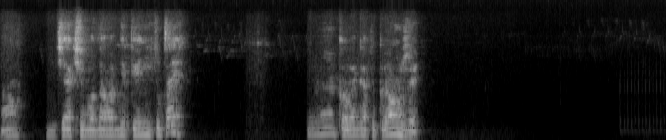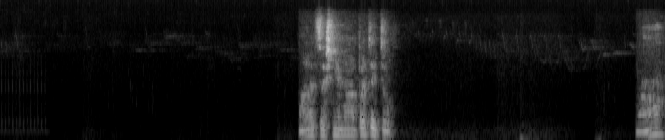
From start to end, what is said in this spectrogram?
No, widzicie jak się woda ładnie pieni tutaj? No, kolega tu krąży. Ale coś nie ma apetytu. No.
